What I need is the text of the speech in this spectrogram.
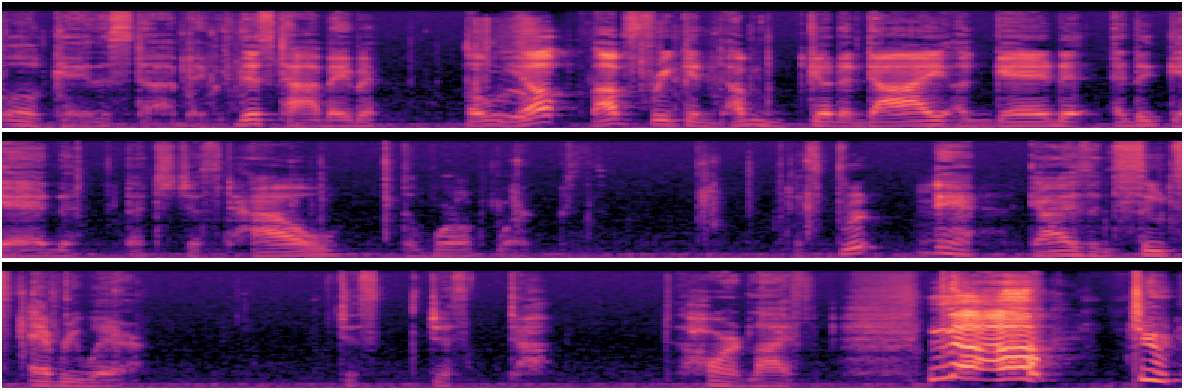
Okay, this time, baby. This time, baby. Oh, yep. I'm freaking. I'm gonna die again and again. That's just how the world works. Just guys in suits everywhere. Just, just uh, hard life. Nah, dude.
